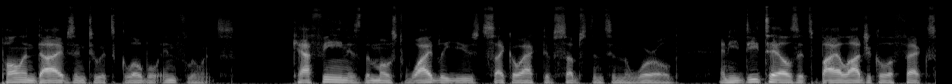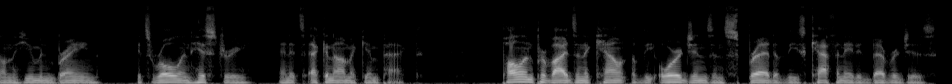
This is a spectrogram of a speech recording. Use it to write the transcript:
Pollan dives into its global influence. Caffeine is the most widely used psychoactive substance in the world, and he details its biological effects on the human brain, its role in history, and its economic impact. Pollan provides an account of the origins and spread of these caffeinated beverages,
